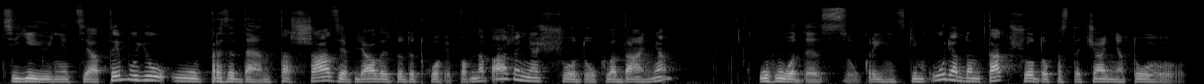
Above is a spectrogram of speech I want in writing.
цією ініціативою у президента США з'являлись додаткові повноваження щодо укладання. Угоди з українським урядом так щодо постачання того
